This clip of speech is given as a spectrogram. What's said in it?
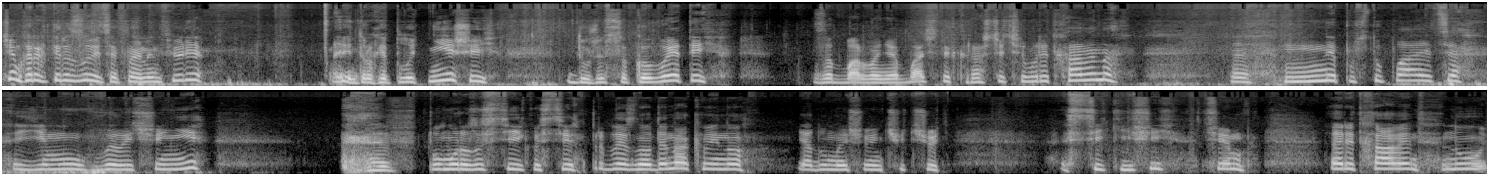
Чим характеризується Flaming Fury? Він трохи плотніший, дуже соковитий. Забарвлення, бачите, краще, ніж у Е, Не поступається йому в величині. Е, По морозостійкості приблизно одинаковий, але я думаю, що він чуть-чуть стійкіший, ніж Редхавен. Ну,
